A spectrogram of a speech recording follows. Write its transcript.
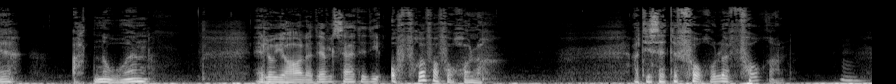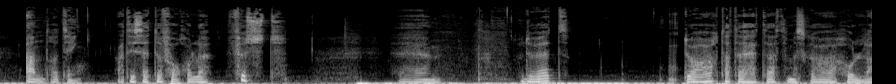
er at noen er lojale. Det vil si at de ofrer for forholdet. At de setter forholdet foran mm. andre ting. At de setter forholdet først. Eh, du vet Du har hørt at det heter at vi skal holde,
